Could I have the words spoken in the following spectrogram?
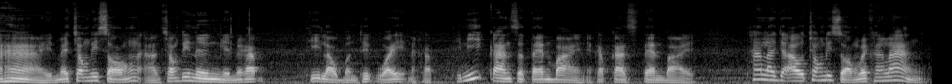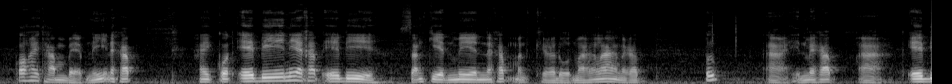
อ่าเห็นไหมช่องที่2อ่าช่องที่ 1 เห็นไหมครับ ที่เราบันทึกไว้นะครับ ทีนี้การสแตนบายนะครับการสแตนบายถ้าเราจะเอาช่องที่ 2 ไว้ข้างล่าง ก็ให้ทำแบบนี้นะครับ ให้กด AB เนี่ยครับ AB สังเกตเมนนะครับ มันกระโดดมาข้างล่างนะครับปุ๊บ อ่าเห็นไหมครับอ่า AB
